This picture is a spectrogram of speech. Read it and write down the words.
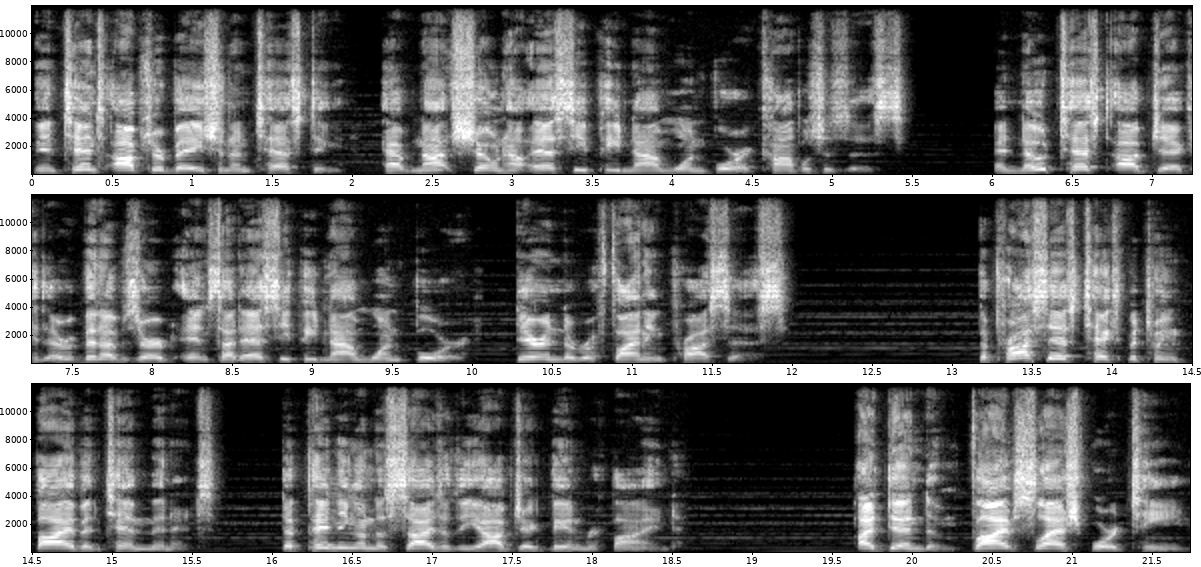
Intense observation and testing have not shown how SCP-914 accomplishes this, and no test object has ever been observed inside SCP-914 during the refining process. The process takes between 5 and 10 minutes, depending on the size of the object being refined. Addendum 5-14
